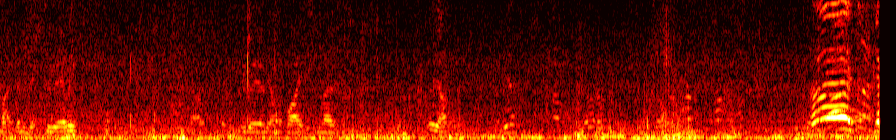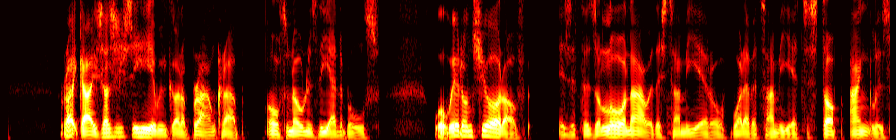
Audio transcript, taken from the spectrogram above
Might have been a bit too early. No, a bit too early on the bite. It's low. There you are. Yeah. Right guys, as you see here we've got a brown crab, also known as the edibles. What we're unsure of is if there's a law now at this time of year or whatever time of year to stop anglers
